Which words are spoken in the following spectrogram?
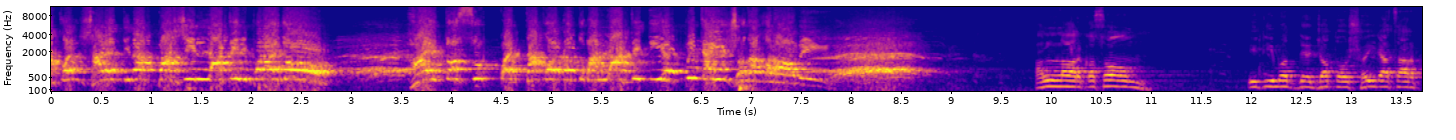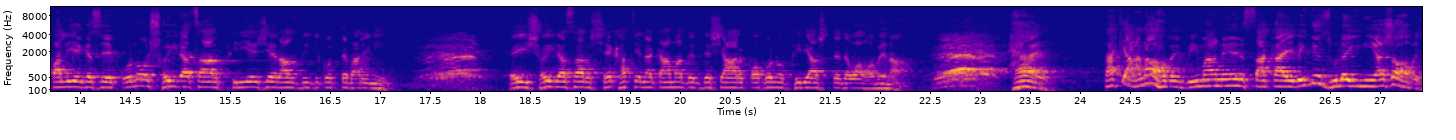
এখন সাড়ে তিন পাশির লাঠির প্রয়োজন। হয়তো চুপ করে থাকো, না তোমার লাঠি দিয়ে পিটাই সোজা করা হবে। আল্লাহর কসম ইতিমধ্যে যত স্বৈরাচার পালিয়ে গেছে, কোনো স্বৈরাচার ফিরে এসে রাজনীতি করতে পারেনি। এই স্বৈরাচার শেখ হাসিনাকে আমাদের দেশে আর কখনো ফিরে আসতে দেওয়া হবে না। হ্যাঁ তাকে আনা হবে, বিমানের চাকায় বেঁধে ঝুলাই নিয়ে আসা হবে।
